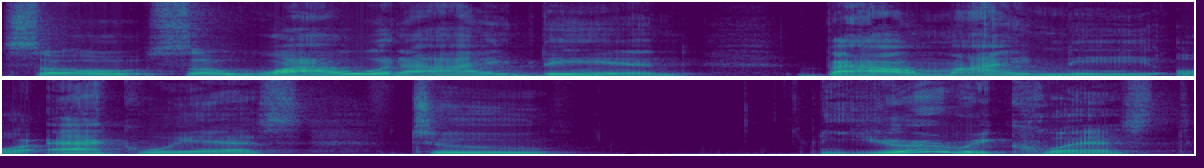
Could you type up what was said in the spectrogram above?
So so why would I then bow my knee or acquiesce to your request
